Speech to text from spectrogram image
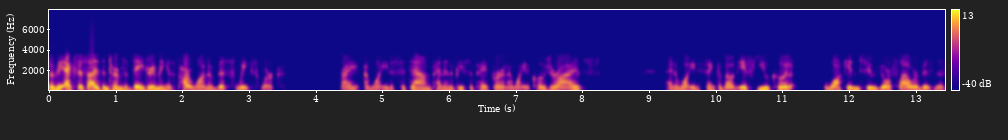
So, the exercise in terms of daydreaming is part one of this week's work, right? I want you to sit down, pen and a piece of paper, and I want you to close your eyes. And I want you to think about if you could walk into your flower business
